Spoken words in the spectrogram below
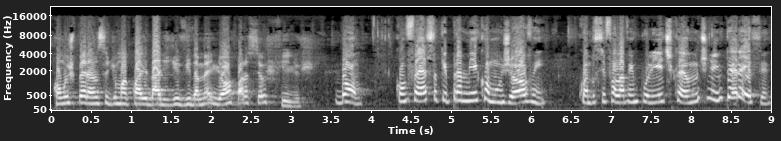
como esperança de uma qualidade de vida melhor para seus filhos. Bom, confesso que para mim, como um jovem, quando se falava em política, eu não tinha interesse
